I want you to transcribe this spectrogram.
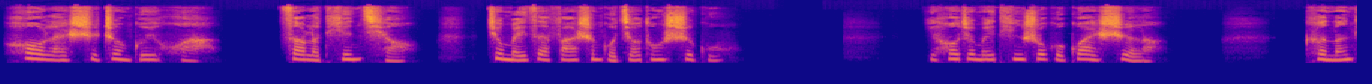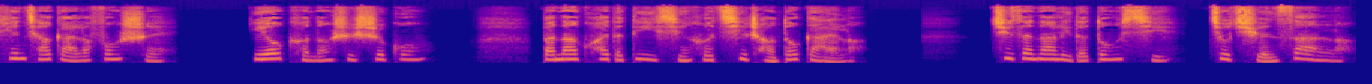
后来市政规划造了天桥，就没再发生过交通事故。以后就没听说过怪事了。可能天桥改了风水，也有可能是施工，把那块的地形和气场都改了。聚在那里的东西就全散了。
